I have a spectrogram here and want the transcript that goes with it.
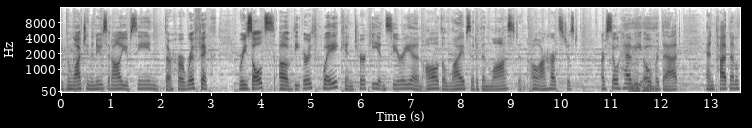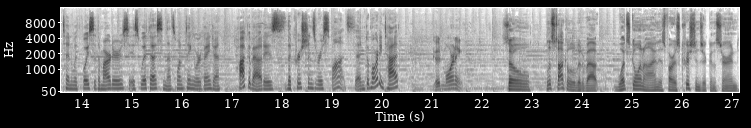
you've been watching the news at all, you've seen the horrific results of the earthquake in Turkey and Syria and all the lives that have been lost. And oh, our hearts just are so heavy mm-hmm. over that. And Todd Nettleton with Voice of the Martyrs is with us. And that's one thing we're going to talk about is the Christian's response. And good morning, Todd. Good morning. So let's talk a little bit about what's going on as far as Christians are concerned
